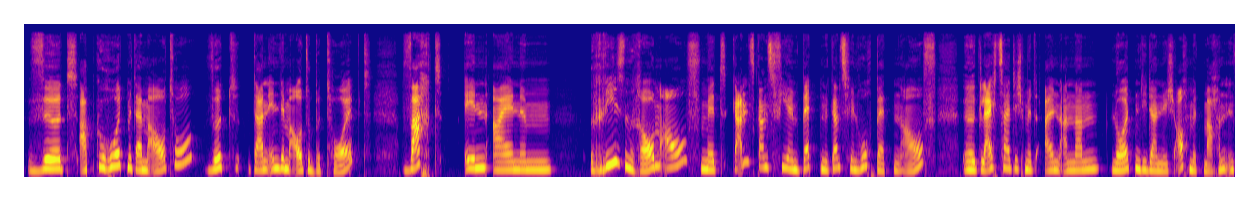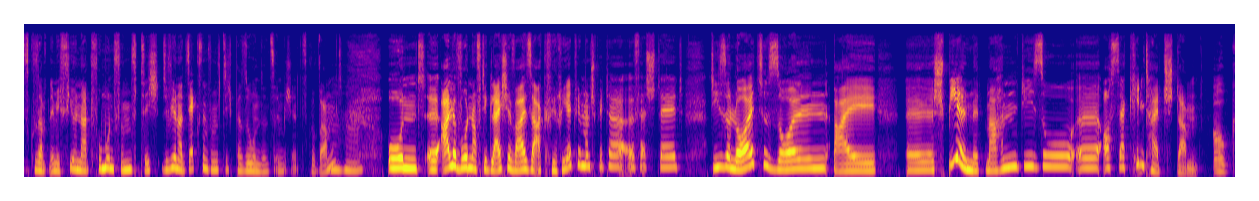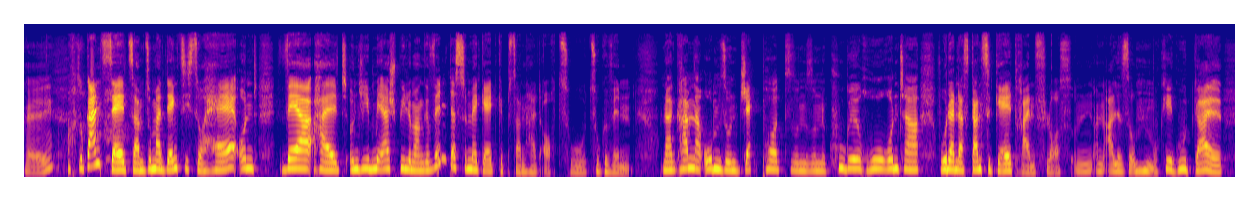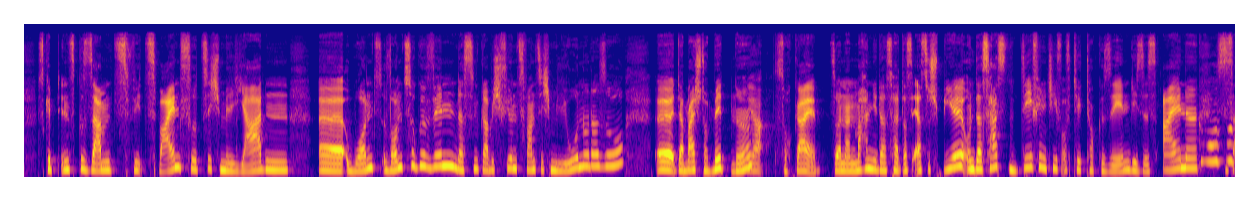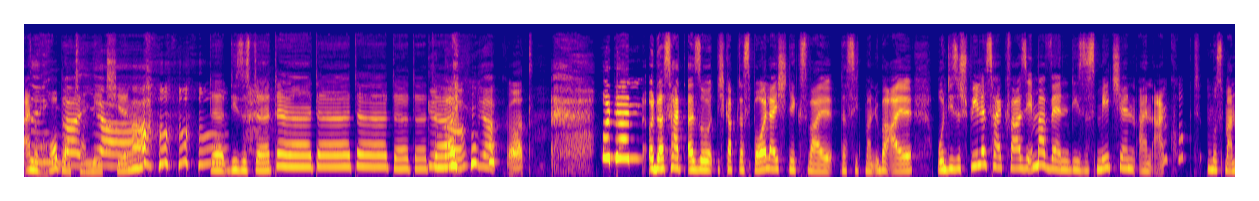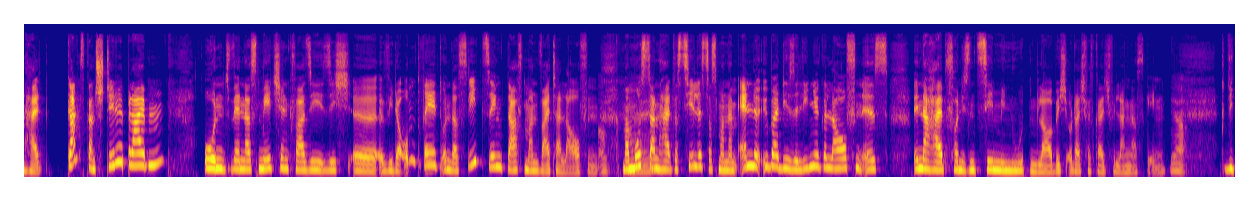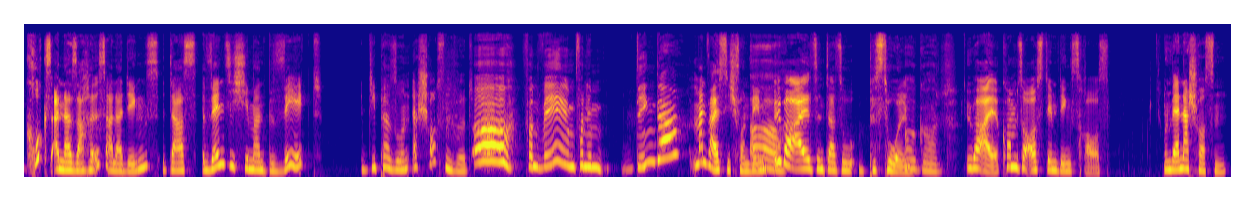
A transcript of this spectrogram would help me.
wird abgeholt mit einem Auto, wird dann in dem Auto betäubt, wacht in einem Riesenraum auf mit ganz, ganz vielen Betten, mit ganz vielen Hochbetten auf, äh, gleichzeitig mit allen anderen Leuten, die da nämlich auch mitmachen. Insgesamt nämlich 455, 456 Personen sind es nämlich insgesamt. Mhm. Und äh, alle wurden auf die gleiche Weise akquiriert, wie man später äh, feststellt. Diese Leute sollen bei äh, Spielen mitmachen, die so äh, aus der Kindheit stammen. Okay. So ganz seltsam. So man denkt sich so, hä? Und wer halt, und je mehr Spiele man gewinnt, desto mehr Geld gibt es dann halt auch zu, zu gewinnen. Und dann kam da oben so ein Jackpot, so, so eine Kugel runter, wo dann das ganze Geld reinfloss. Und, und alle so, hm, okay, gut, geil. Es gibt insgesamt 42 Milliarden äh, Won, Won zu gewinnen. Das sind, glaube ich, 24 Millionen oder so. Äh, da mach ich doch mit, ne? Ja. ist doch geil. Sondern machen die das halt das erste Spiel und das hast du definitiv auf TikTok gesehen. Dieses eine, dieses eine Robotermädchen. Ja. Da, dieses da, da, da, da, da, da, genau, ja. Oh Gott. Und dann, und das hat, also, ich glaube, das spoiler ich nichts, weil das sieht man überall. Und dieses Spiel ist halt quasi immer, wenn dieses Mädchen einen anguckt, muss man halt ganz, ganz still bleiben. Und wenn das Mädchen quasi sich äh, wieder umdreht und das Lied singt, darf man weiterlaufen. Okay. Man muss dann halt, das Ziel ist, dass man am Ende über diese Linie gelaufen ist, innerhalb von diesen zehn Minuten, glaube ich, oder ich weiß gar nicht, wie lange das ging. Ja. Die Krux an der Sache ist allerdings, dass wenn sich jemand bewegt, die Person erschossen wird. Oh, von wem? Von dem Ding da? Man weiß nicht von wem. Oh. Überall sind da so Pistolen. Oh Gott. Überall. Kommen so aus dem Dings raus. Und werden erschossen.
